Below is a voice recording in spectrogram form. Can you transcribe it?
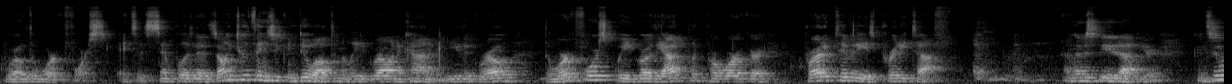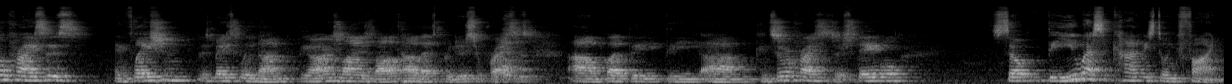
grow the workforce. It's as simple as that. There's only two things you can do ultimately to grow an economy. You either grow the workforce or you grow the output per worker. Productivity is pretty tough. I'm going to speed it up here. Consumer prices, inflation is basically none. The orange line is volatile, that's producer prices. Um, but the, the um, consumer prices are stable. So the US economy is doing fine.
